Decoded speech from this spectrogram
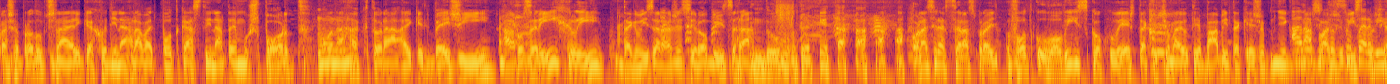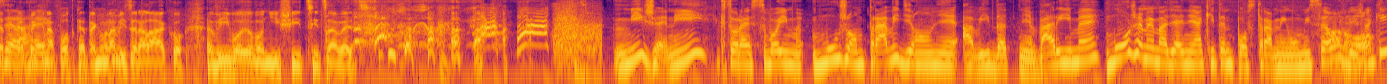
Naša produkčná Erika chodí nahrávať podcasty na tému šport. Ona, ktorá aj keď beží, alebo zrýchli, tak vyzerá, že si robí srandu. Ona si raz chcela spraviť fotku vo výskoku, vieš, také, čo majú tie baby, také, že niekde na pláži vyskočia, vyzerá, taká hej. Mhm. fotka, tak ona vyzerala ako vývojovo nižší cicavec. My ženy, ktoré svojim mužom pravidelne a výdatne varíme, môžeme mať aj nejaký ten postranný úmysel, Áno. vieš aký?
